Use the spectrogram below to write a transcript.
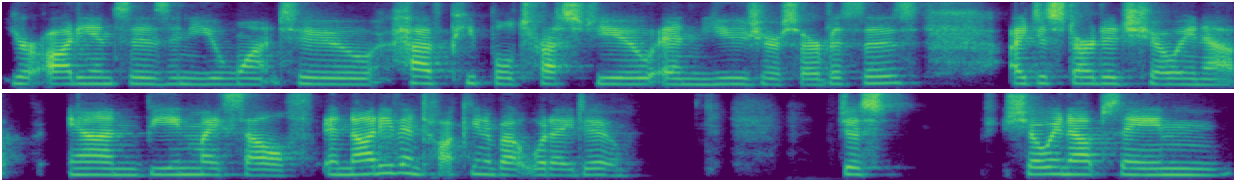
your audience is and you want to have people trust you and use your services, I just started showing up and being myself and not even talking about what I do. Just showing up saying,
